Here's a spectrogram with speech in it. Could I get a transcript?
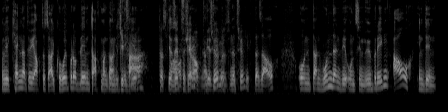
Und wir kennen natürlich auch das Alkoholproblem, darf man gar Und nicht Gefahr, negieren. dass ja, man selbstverständlich, ausgeraubt wird, natürlich, natürlich, das auch. Und dann wundern wir uns im Übrigen auch in den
